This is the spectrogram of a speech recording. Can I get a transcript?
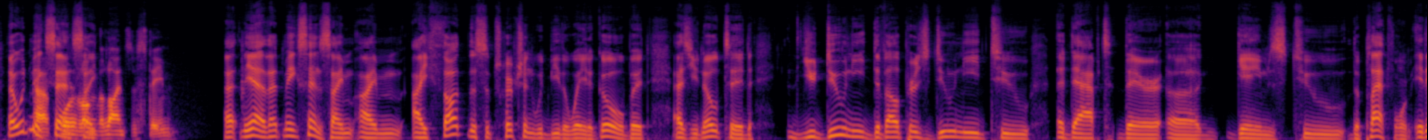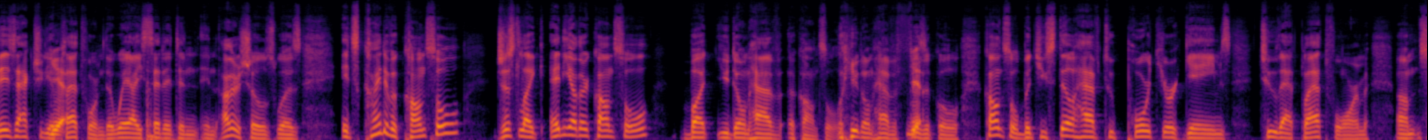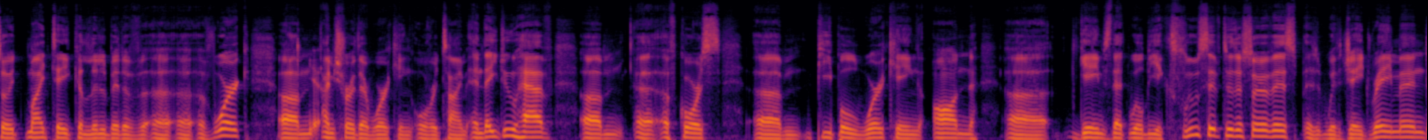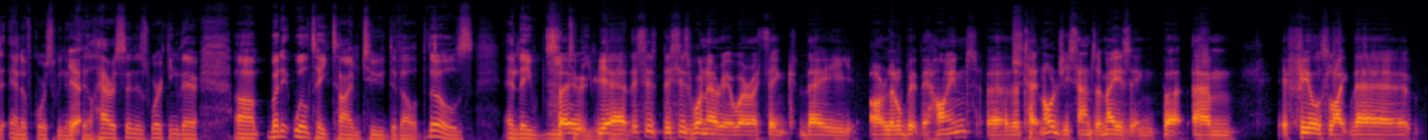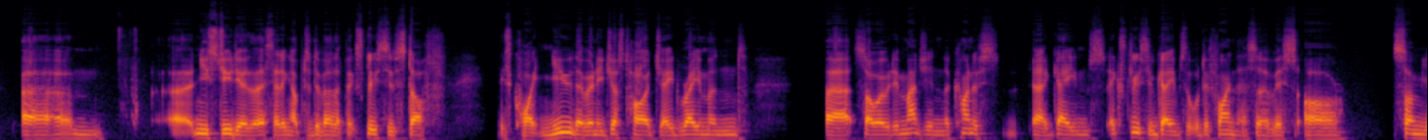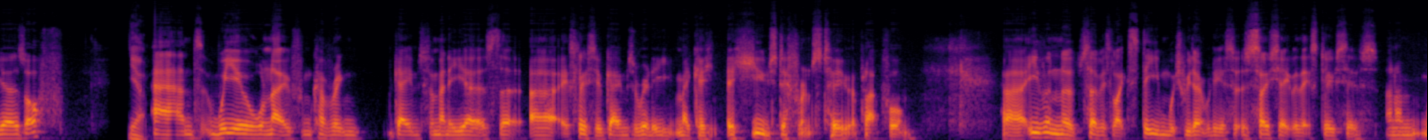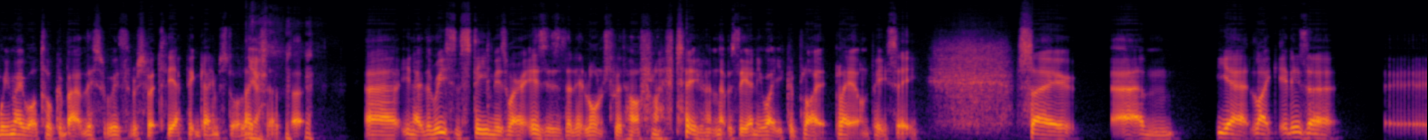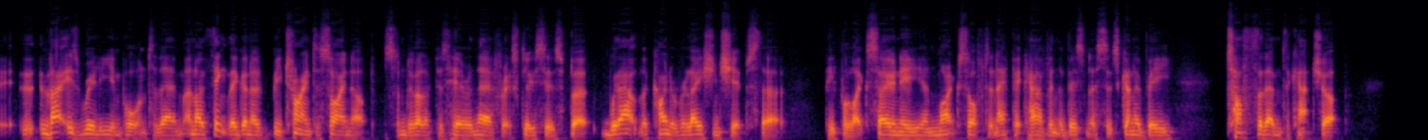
That would make uh, sense. along the lines of Steam. Uh, yeah, that makes sense. I'm, I'm, I thought the subscription would be the way to go, but as you noted, you do need developers do need to adapt their uh, games to the platform. It is actually a yeah. platform. The way I said it in, in other shows was it's kind of a console, just like any other console but you don't have a console. You don't have a physical yeah. console, but you still have to port your games to that platform. Um, so it might take a little bit of uh, uh, of work. Um, yeah. I'm sure they're working overtime, and they do have, um, uh, of course, um, people working on uh, games that will be exclusive to the service uh, with Jade Raymond, and of course we know Phil Harrison is working there. Um, but it will take time to develop those, and they so yeah. This is this is one area where I think they are a little bit behind. Uh, the technology sounds amazing, but um, it feels like their um, uh, new studio that they're setting up to develop exclusive stuff is quite new. They've only just hired Jade Raymond. Uh, so I would imagine the kind of uh, games, exclusive games that will define their service, are some years off. Yeah, and we all know from covering games for many years that uh, exclusive games really make a, a, huge difference to a platform. Uh, even a service like Steam, which we don't really associate with exclusives, and I'm, we may well talk about this with respect to the Epic Game Store later, yeah. but uh, you know, the reason Steam is where it is is that it launched with Half Life 2, and that was the only way you could play it, play it on PC. So, um, yeah, like it is a uh, that is really important to them, and I think they're going to be trying to sign up some developers here and there for exclusives, but without the kind of relationships that people like Sony and Microsoft and Epic have in the business, it's going to be tough for them to catch up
